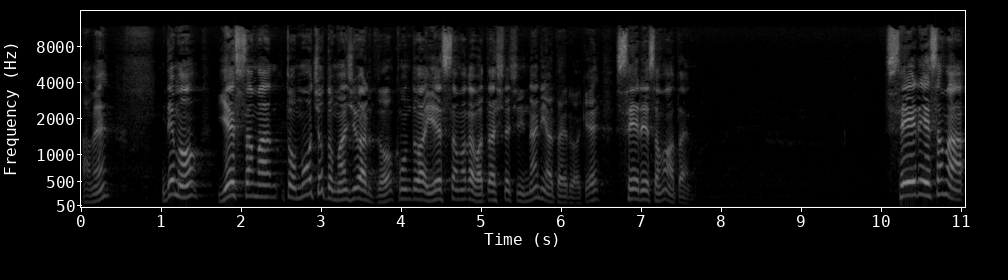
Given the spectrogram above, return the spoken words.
アメでも、イエス様ともうちょっと交わると、今度はイエス様が私たちに何を与えるわけ？精霊様を与えるの。精霊様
